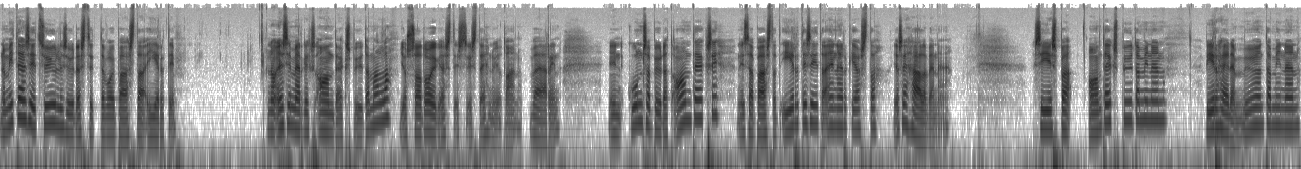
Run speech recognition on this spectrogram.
No miten siitä syyllisyydestä sitten voi päästä irti? No esimerkiksi anteeksi pyytämällä, jos sä oot oikeasti siis tehnyt jotain väärin, niin kun sä pyydät anteeksi, niin sä päästät irti siitä energiasta ja se hälvenee. Siispä anteeksi pyytäminen, virheiden myöntäminen,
